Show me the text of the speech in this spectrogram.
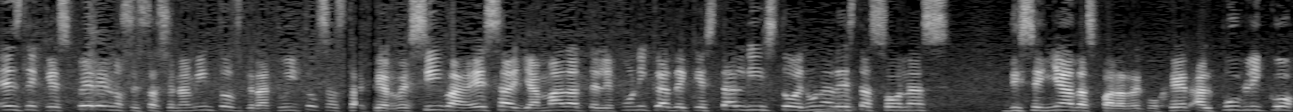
es de que espere en los estacionamientos gratuitos hasta que reciba esa llamada telefónica de que está listo en una de estas zonas diseñadas para recoger al público.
